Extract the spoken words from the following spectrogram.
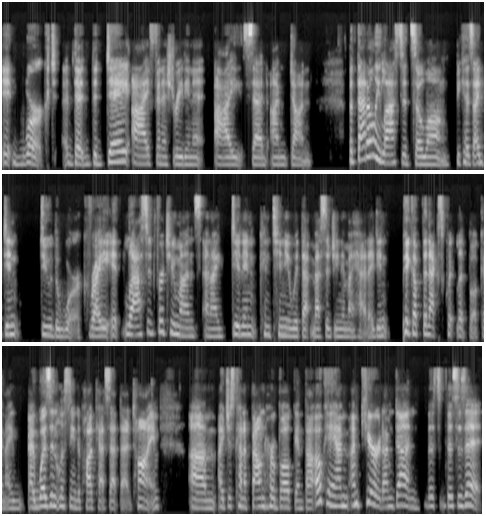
it worked. The the day i finished reading it i said i'm done. But that only lasted so long because i didn't do the work, right? It lasted for two months and I didn't continue with that messaging in my head. I didn't pick up the next quit lit book and i i wasn't listening to podcasts at that time. Um i just kind of found her book and thought okay i'm i'm cured. I'm done. This this is it.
